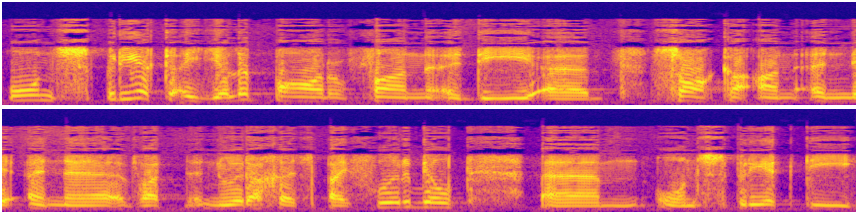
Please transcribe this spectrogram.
ons spreek 'n hele paar van die uh sake aan in in uh, wat nodig is. Byvoorbeeld, ehm um, ons spreek die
